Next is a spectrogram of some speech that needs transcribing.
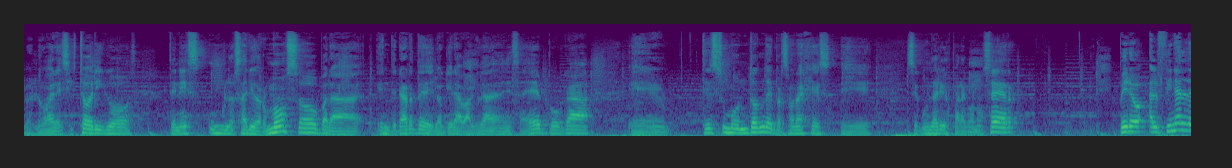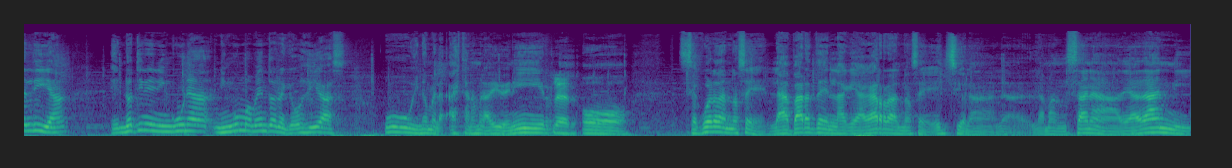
los lugares históricos, tenés un glosario hermoso para enterarte de lo que era Bagdad en esa época, eh, tenés un montón de personajes eh, secundarios para conocer, pero al final del día eh, no tiene ninguna, ningún momento en el que vos digas, uy, no me la, a esta no me la vi venir, Claro. o ¿Se acuerdan, no sé, la parte en la que agarra, no sé, Ezio la, la- la manzana de Adán y,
